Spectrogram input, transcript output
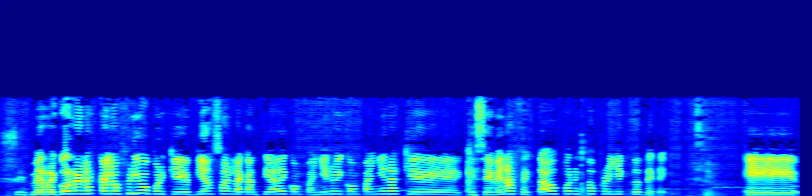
Sí. me recorre el escalofrío porque pienso en la cantidad de compañeros y compañeras que, que se ven afectados por estos proyectos de ley. Sí. Eh,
